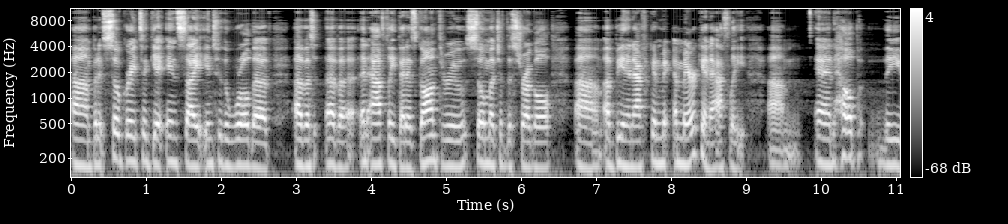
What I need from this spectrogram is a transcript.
Um, but it's so great to get insight into the world of of, a, of a, an athlete that has gone through so much of the struggle um, of being an African American athlete um, and help the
